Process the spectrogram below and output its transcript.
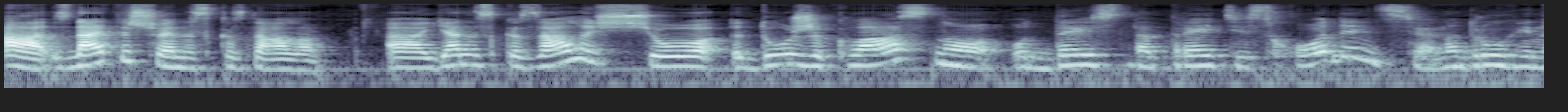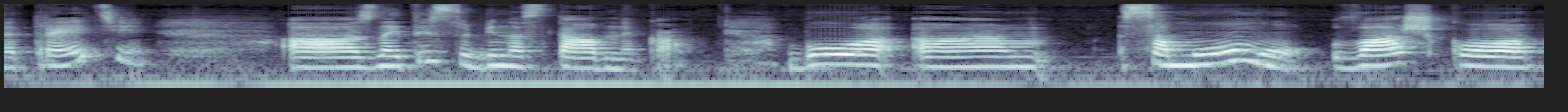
А, знаєте, що я не сказала? Я не сказала, що дуже класно от десь на третій сходинці, на другій, на третій, знайти собі наставника. Бо а, самому важко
